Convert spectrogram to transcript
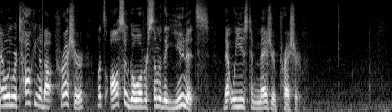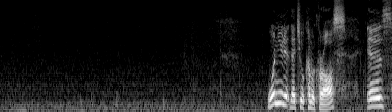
Now when we're talking about pressure, let's also go over some of the units that we use to measure pressure. One unit that you'll come across is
